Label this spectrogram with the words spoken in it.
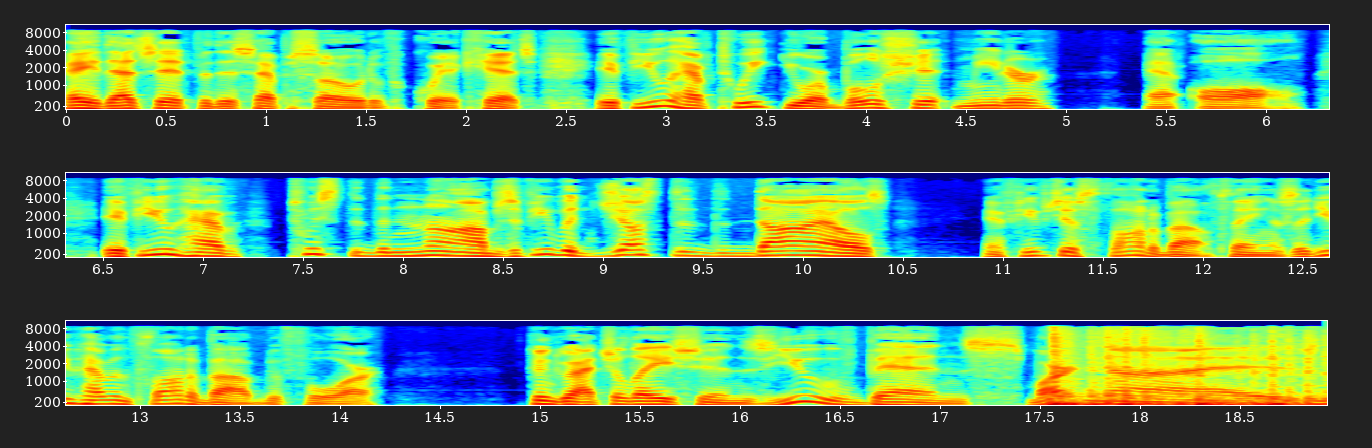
Hey, that's it for this episode of Quick Hits. If you have tweaked your bullshit meter at all, if you have twisted the knobs, if you've adjusted the dials, if you've just thought about things that you haven't thought about before, congratulations, you've been smartenized.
